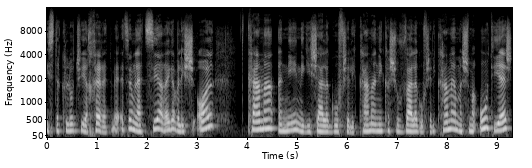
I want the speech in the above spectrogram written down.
הסתכלות שהיא אחרת. בעצם להציע רגע ולשאול כמה אני נגישה לגוף שלי, כמה אני קשובה לגוף שלי, כמה משמעות יש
